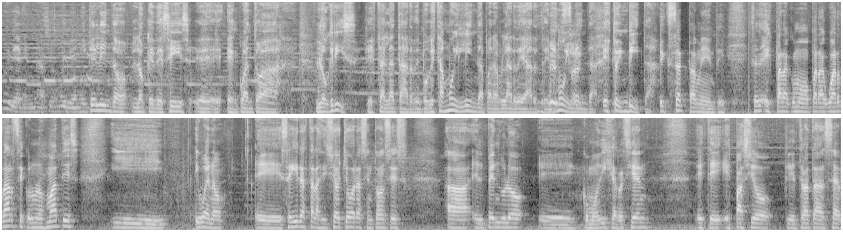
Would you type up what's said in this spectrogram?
Muy bien, Ignacio, muy bien. Y qué lindo lo que decís eh, en cuanto a lo gris que está en la tarde, porque está muy linda para hablar de arte, muy linda. Esto invita. Exactamente. Es para como para guardarse con unos mates y, y bueno, eh, seguir hasta las 18 horas entonces a el péndulo, como dije recién, este espacio que trata de hacer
